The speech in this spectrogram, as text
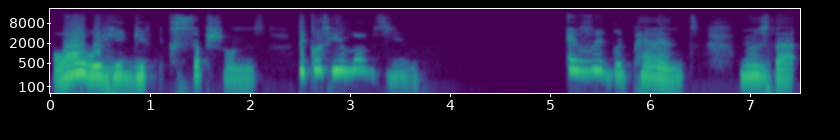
Why would he give exceptions? Because he loves you. Every good parent knows that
